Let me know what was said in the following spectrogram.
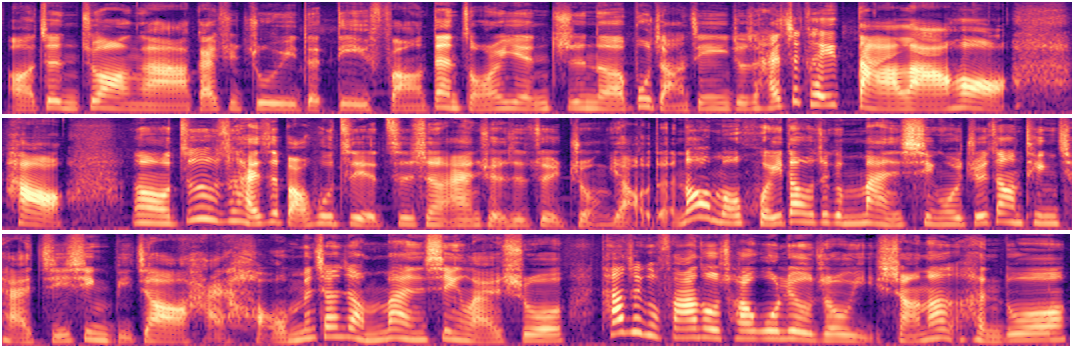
呃症状啊，该去注意的地方。但总而言之呢，部长建议就是还是可以打啦，吼。好，那就是还是保护自己的自身安全是最重要的。那我们回到这个慢性，我觉得这样听起来急性比较还好。我们讲讲慢性来说，它这个发作超过六周以上，那很多。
